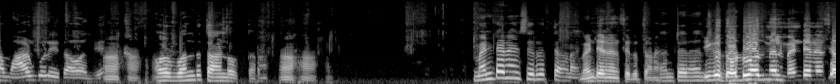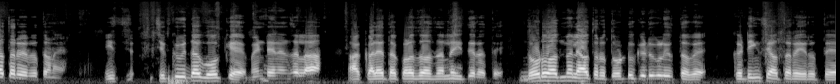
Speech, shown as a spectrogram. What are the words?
ನಮ್ಮ ಆಳ್ಗಳು ಇದಾವ ಅಲ್ಲಿ. ಹಾ ಹಾ ಅವ್ರು ಬಂದು ತಗೊಂಡ್ ಹೋಗ್ತಾರ. ಹಾ ಹಾ ಮೇಂಟೆನೆನ್ಸ್ ಇರುತ್ತೆ ಅಣ್ಣ. ಮೇಂಟೆನೆನ್ಸ್ ಇರುತ್ತೆ ಅಣ್ಣ ಮೇಂಟೆನೆನ್ಸ್ ಈಗ ದೊಡ್ಡವಾದ್ಮೇಲೆ ಮೇಂಟೆನೆನ್ಸ್ ಯಾವ ತರ ಇರುತ್ತೆ ಅಣ್ಣ ಈ ಚಿ- ಚಿಕ್ಕ ಇದ್ದಾಗ ಓಕೆ ಮೇಂಟೆನೆನ್ಸ್ ಎಲ್ಲ ಆ ಕಳೆ ತಕೊಳ್ಳೋದು ಅದೆಲ್ಲ ಇದಿರುತ್ತೆ. ದೊಡ್ಡದಾದ್ಮೇಲೆ ಯಾವ ತರ ದೊಡ್ಡ ಗಿಡಗಳು ಇರ್ತವೆ ಕಟಿಂಗ್ಸ್ ಯಾವ ತರ ಇರುತ್ತೆ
